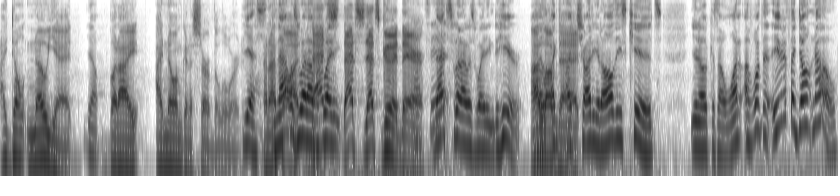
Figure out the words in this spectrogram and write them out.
"I don't know yet, Yep. but I." I know I'm going to serve the Lord. Yes, and I and that was what I was that's, waiting- That's that's good there. That's it. That's what I was waiting to hear. I love I, that. try to get all these kids, you know, because I want, I want them, even if they don't know,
